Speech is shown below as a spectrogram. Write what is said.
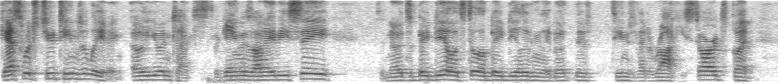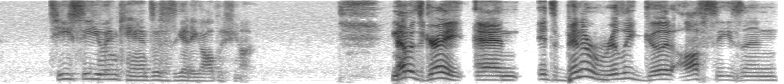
guess which two teams are leaving? OU and Texas. The game is on ABC. So no, it's a big deal. It's still a big deal, even though they both those teams have had rocky starts. But TCU and Kansas is getting all the shine. No, it's great. And it's been a really good offseason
